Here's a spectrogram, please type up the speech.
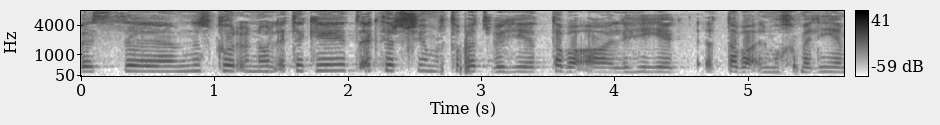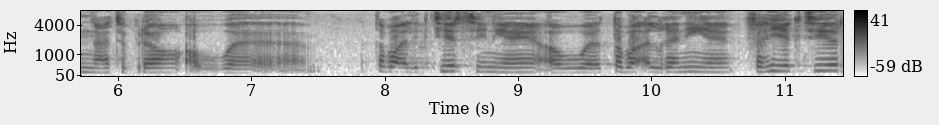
بس بنذكر إنه الاتيكيت أكثر شيء مرتبط به الطبقة اللي هي الطبقة المخملية بنعتبرها أو الطبقة اللي سينية أو الطبقة الغنية. فهي كتير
